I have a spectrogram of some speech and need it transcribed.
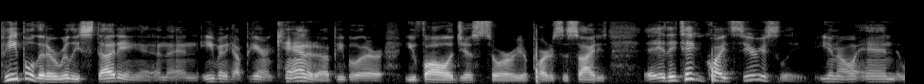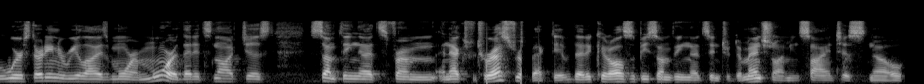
people that are really studying it and then even up here in canada people that are ufologists or you know, part of societies eh, they take it quite seriously you know and we're starting to realize more and more that it's not just something that's from an extraterrestrial perspective that it could also be something that's interdimensional. I mean scientists know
